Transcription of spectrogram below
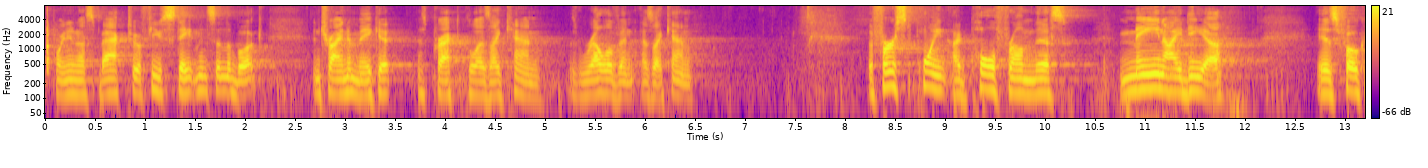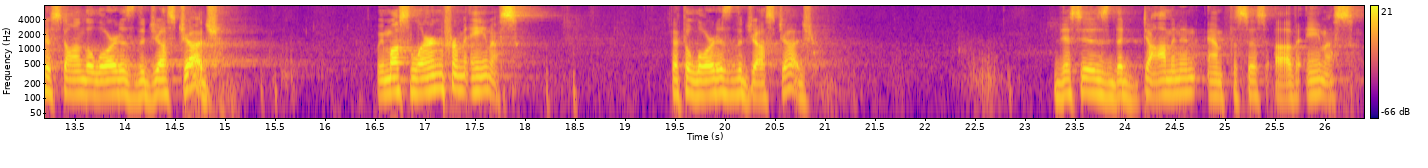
pointing us back to a few statements in the book and trying to make it as practical as I can, as relevant as I can. The first point I'd pull from this main idea is focused on the Lord as the just judge. We must learn from Amos that the Lord is the just judge. This is the dominant emphasis of Amos.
